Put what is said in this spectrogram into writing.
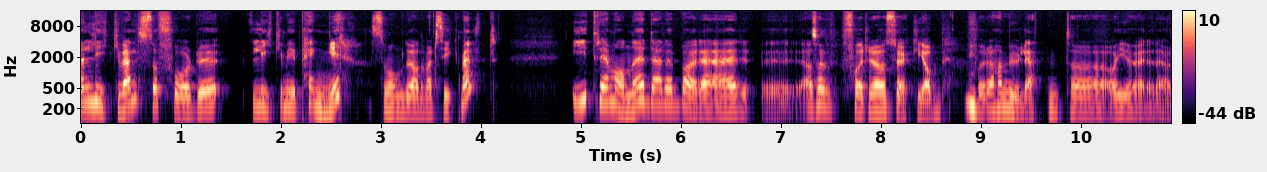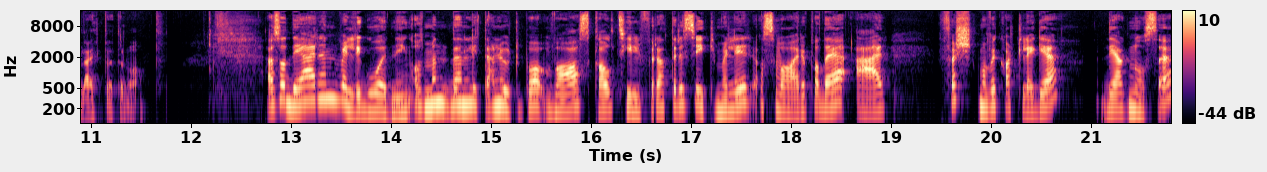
men likevel så får du like mye penger som om du hadde vært sykemeldt. I tre måneder der det bare er eh, Altså for å søke jobb. Mm. For å ha muligheten til å, å gjøre det og leite etter noe annet. Altså, det er en veldig god ordning. Men den lytteren lurte på hva skal til for at dere sykemelder? Og svaret på det er først må vi kartlegge diagnose.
